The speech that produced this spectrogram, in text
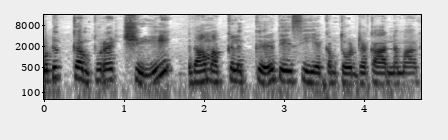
ஒடுக்கம் புரட்சி தான் மக்களுக்கு தேசிய இயக்கம் தோன்ற காரணமாக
